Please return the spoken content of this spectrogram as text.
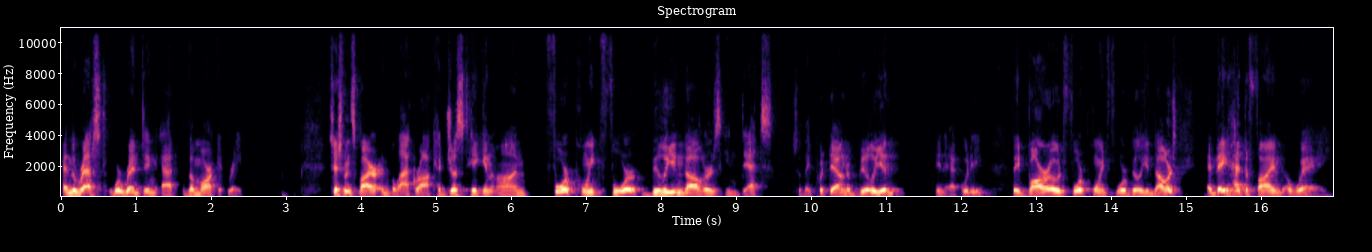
and the rest were renting at the market rate. Tishman Speyer and BlackRock had just taken on $4.4 billion in debt so they put down a billion in equity. They borrowed $4.4 billion, and they had to find a way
